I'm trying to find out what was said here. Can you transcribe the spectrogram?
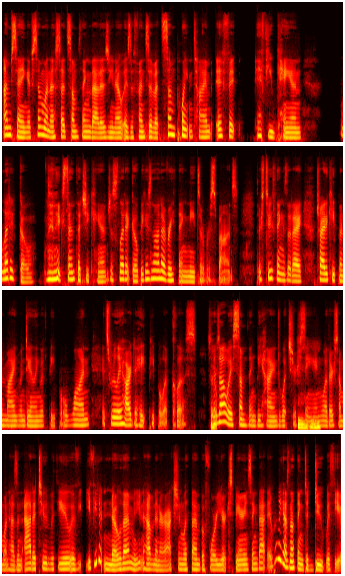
I'm saying if someone has said something that is, you know, is offensive at some point in time, if it, if you can, let it go. To the extent that you can, just let it go because not everything needs a response. There's two things that I try to keep in mind when dealing with people. One, it's really hard to hate people up close. So there's always something behind what you're mm-hmm. seeing, whether someone has an attitude with you. If, if you didn't know them and you didn't have an interaction with them before you're experiencing that, it really has nothing to do with you.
